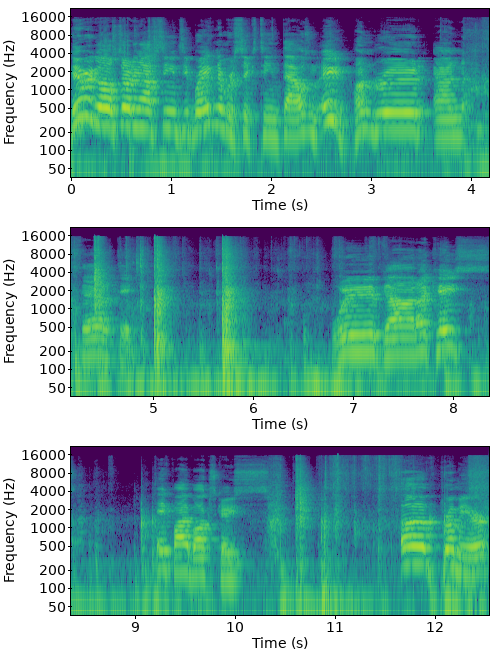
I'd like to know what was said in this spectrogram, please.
Here we go, starting off CNC break number 16,830. We've got a case, a five box case of Premier.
